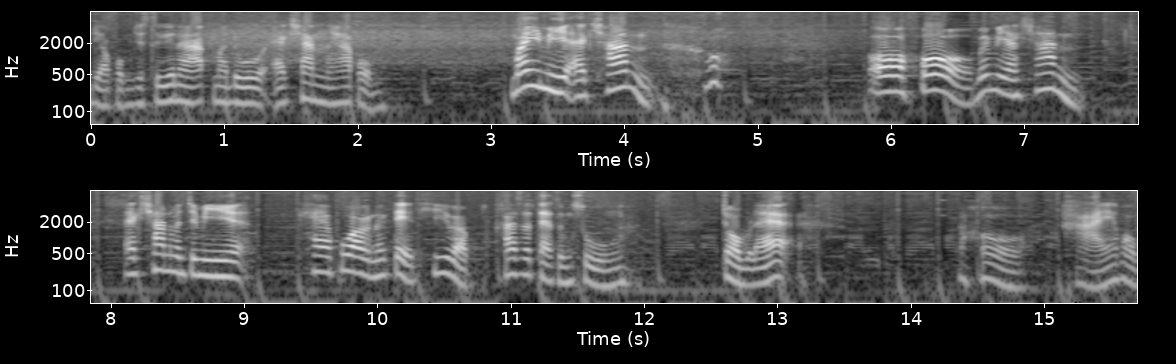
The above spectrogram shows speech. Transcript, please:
เดี๋ยวผมจะซื้อนะครับ มาดูแอคชั่นนะครับผม ไม่มีแอคชั่น โอ้โห ไม่มีแอคชั่น แอคชั่นมันจะมีแค่พวกนักเตะที่แบบค่าสแตทสูงๆ จบแล้ว โอ้โห ขายครับผม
